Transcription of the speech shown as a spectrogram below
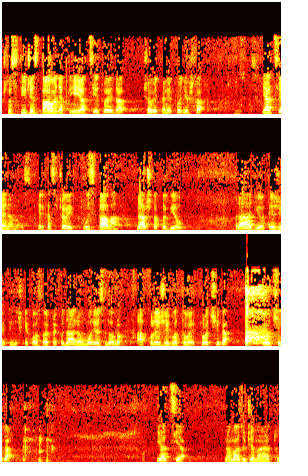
Što se tiče spavanja prije jacije, to je da čovjeka ne prođe šta? Jacija namaz. Jer kad se čovjek uspava, naravno ako je bio radio teže fizičke poslove preko dana, umorio se dobro, ako leže gotovo je proće ga, proće ga jacija namaz u džematu.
